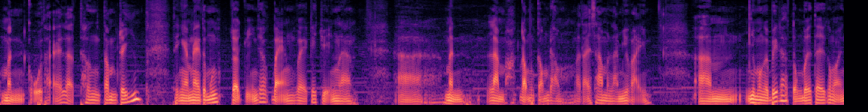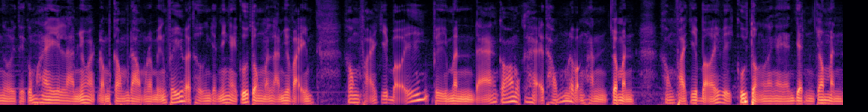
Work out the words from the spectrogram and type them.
mình cụ thể là thân tâm trí. Thì ngày hôm nay tôi muốn trò chuyện với các bạn về cái chuyện là à, mình làm hoạt động cộng đồng và tại sao mình làm như vậy. À, như mọi người biết đó tuần bt của mọi người thì cũng hay làm những hoạt động cộng đồng rồi miễn phí và thường dành những ngày cuối tuần mình làm như vậy. Không phải chỉ bởi vì mình đã có một cái hệ thống để vận hành cho mình không phải chỉ bởi vì cuối tuần là ngày dành cho mình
